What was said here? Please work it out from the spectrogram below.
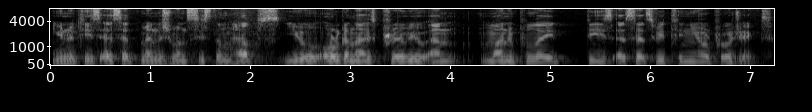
Unity's asset management system helps you organize, preview, and manipulate these assets within your project.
